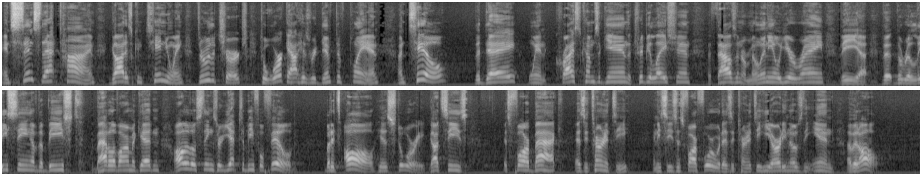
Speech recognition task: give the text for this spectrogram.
And since that time, God is continuing through the church to work out his redemptive plan until the day when Christ comes again, the tribulation, the thousand or millennial year reign, the, uh, the, the releasing of the beast, the battle of Armageddon, all of those things are yet to be fulfilled. But it's all his story. God sees as far back as eternity, and he sees as far forward as eternity. He already knows the end of it all.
